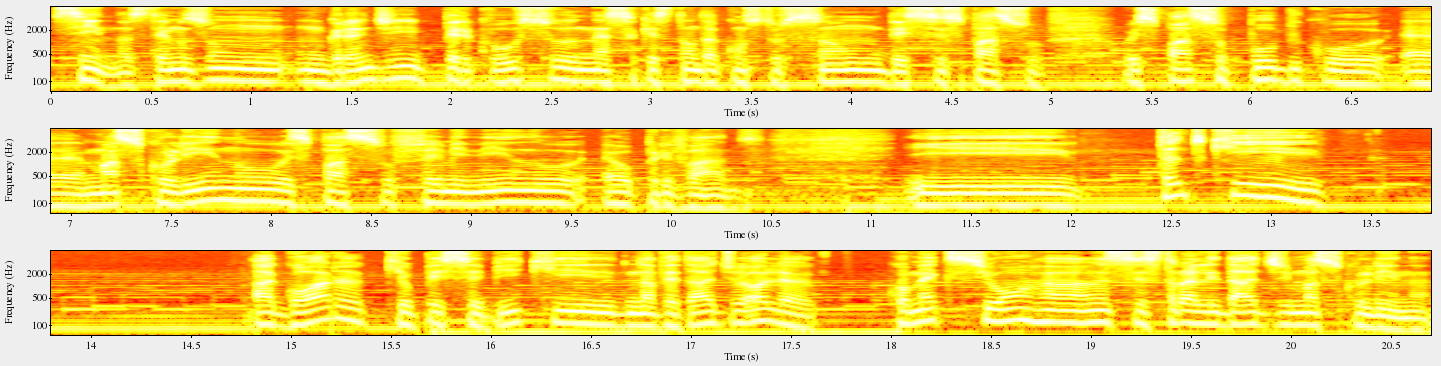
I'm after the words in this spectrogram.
Sim, nós temos um, um grande percurso nessa questão da construção desse espaço. O espaço público é masculino, o espaço feminino é o privado. E tanto que agora que eu percebi que, na verdade, olha, como é que se honra a ancestralidade masculina?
